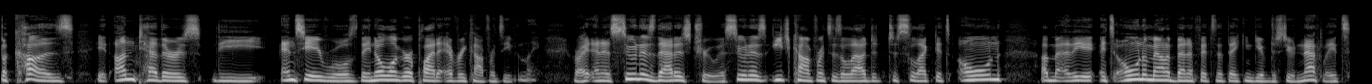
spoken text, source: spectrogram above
because it untethers the NCAA rules. They no longer apply to every conference evenly, right? And as soon as that is true, as soon as each conference is allowed to, to select its own amount, the, its own amount of benefits that they can give to student athletes,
